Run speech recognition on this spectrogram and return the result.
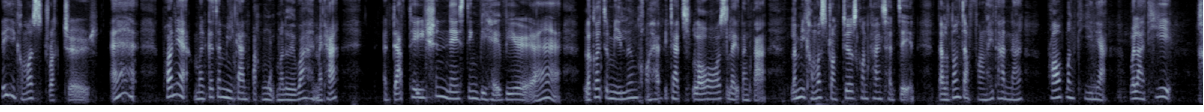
ได้ยินคำว่า structure อ่าเพราะเนี่ยมันก็จะมีการปักหมุดมาเลยว่าเห็นไหมคะ adaptation nesting behavior อ่าแล้วก็จะมีเรื่องของ habitat loss อะไรต่างๆ แล้วมีคำว่า structures ค่อนข้างชัดเจน แต่เราต้องจับฟังให้ทันนะ เพราะบางทีเนี่ย เวลาที่ค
